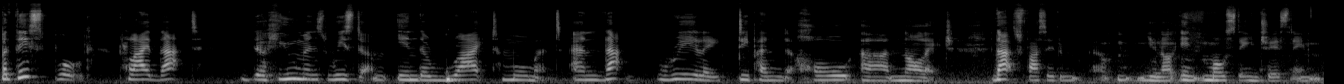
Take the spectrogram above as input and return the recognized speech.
But this book apply that the human's wisdom in the right moment. And that really deepened the whole uh, knowledge. That's fascinating uh, you know in most interesting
